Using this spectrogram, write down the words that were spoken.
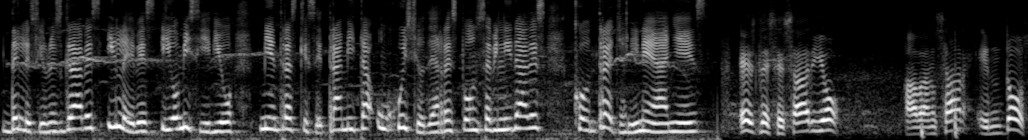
de lesiones graves y leves y homicidio, mientras que se tramita un juicio de responsabilidades contra Janine Áñez. Es necesario avanzar en dos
